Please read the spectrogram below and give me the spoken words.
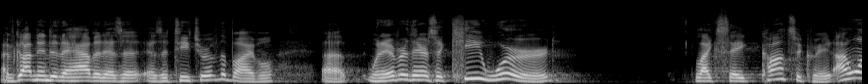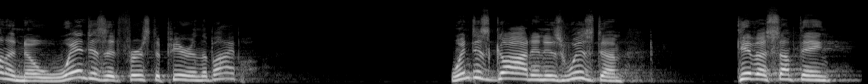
I've gotten into the habit as a, as a teacher of the Bible, uh, whenever there's a key word, like say consecrate, I want to know when does it first appear in the Bible? When does God in his wisdom give us something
